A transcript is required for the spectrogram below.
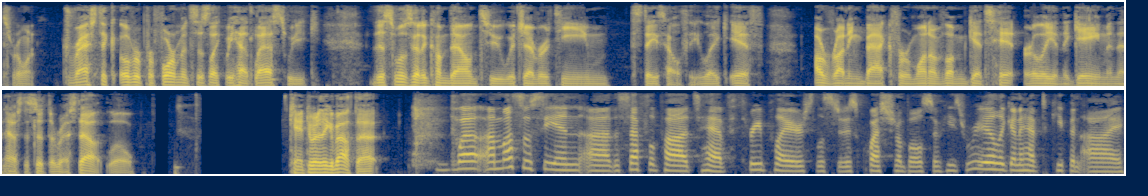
sort of drastic overperformances like we had last week, this one's going to come down to whichever team stays healthy. Like if a running back for one of them gets hit early in the game and then has to sit the rest out, well, can't do anything about that. Well, I'm also seeing uh, the cephalopods have three players listed as questionable, so he's really going to have to keep an eye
